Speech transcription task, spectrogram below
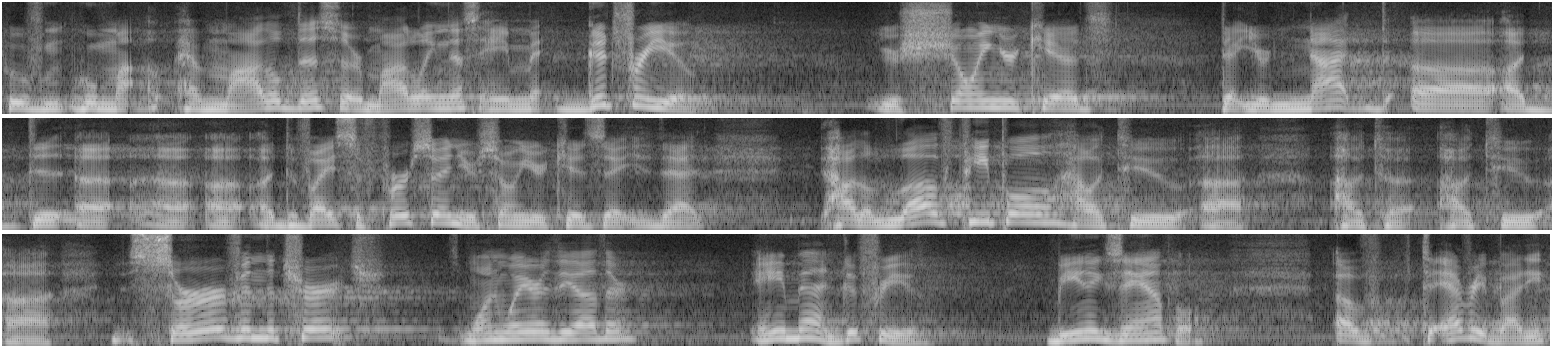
who've, who mo- have modeled this or modeling this, amen, good for you. You're showing your kids that you're not uh, a, a, a, a, divisive person. You're showing your kids that, that how to love people, how to, uh, how to, how to uh, serve in the church, one way or the other. Amen. Good for you. Be an example of to everybody.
